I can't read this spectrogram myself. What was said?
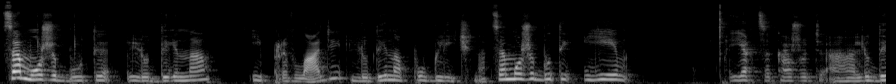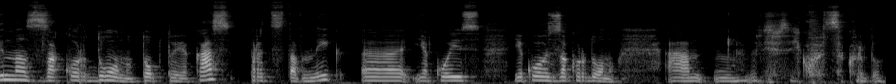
Це може бути людина і при владі, людина публічна. Це може бути і, як це кажуть, е, людина з-за кордону, тобто якась представник е, якоїсь, якогось за кордону. Якогось за кордону.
